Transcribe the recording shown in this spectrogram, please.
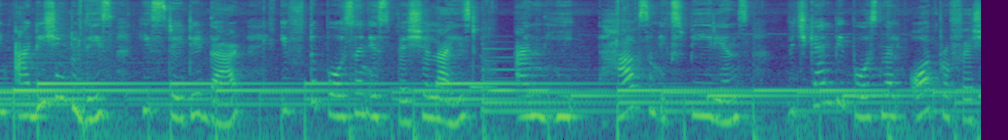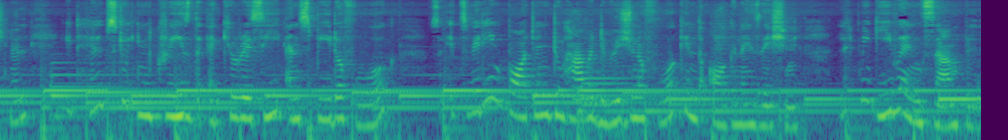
In addition to this he stated that if the person is specialized and he have some experience which can be personal or professional it helps to increase the accuracy and speed of work. So it's very important to have a division of work in the organization. Let me give an example.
